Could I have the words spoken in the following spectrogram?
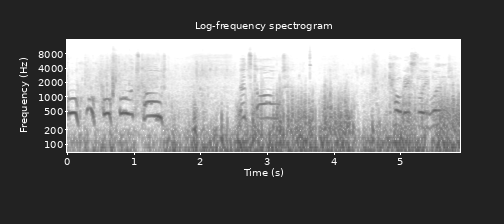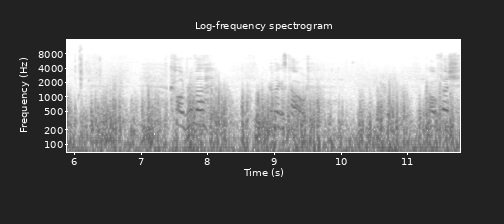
Ooh, ooh, ooh, it's cold. It's cold. Cold easterly wind. Cold river. Everything is cold. Cold fish.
